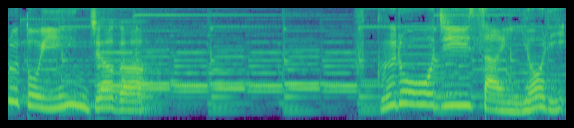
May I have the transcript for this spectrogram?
るといいんじゃが。フクロおじいさんより。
